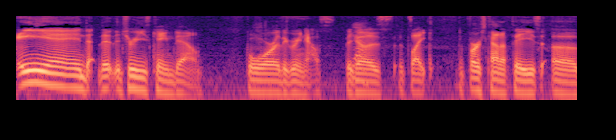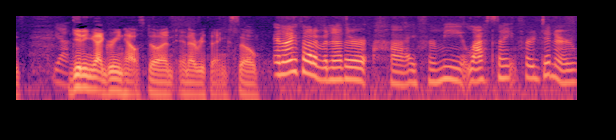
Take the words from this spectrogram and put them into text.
and that the trees came down for the greenhouse because it's like the first kind of phase of Yeah. getting that greenhouse done and everything. So And I thought of another high for me last night for dinner.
